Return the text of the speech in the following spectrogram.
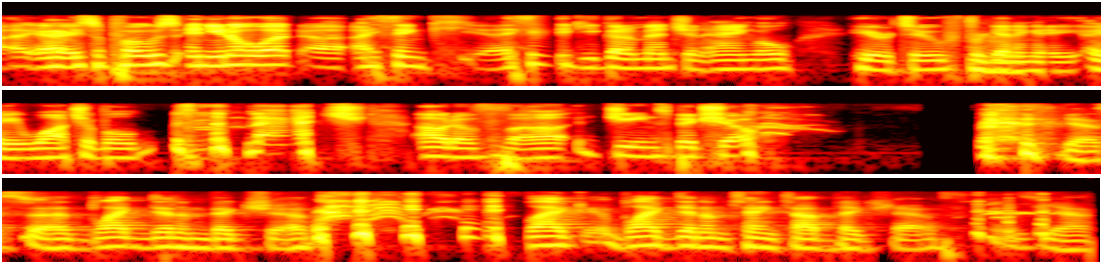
I, I suppose. And you know what? Uh, I think I think you got to mention Angle here too for Mhm. getting a, a watchable match out of uh, jeans Big Show. yes, uh, black denim big show. black black denim tank top big show. Yeah.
